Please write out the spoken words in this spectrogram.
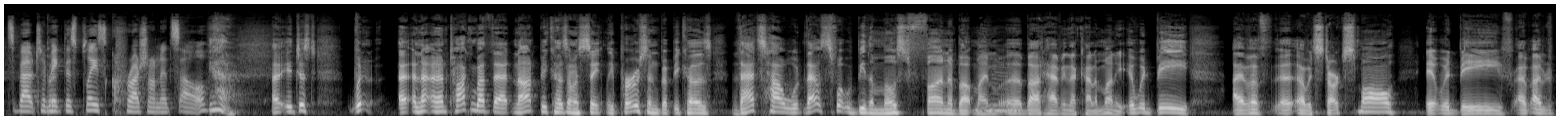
it's about to but, make this place crush on itself. Yeah, uh, it just when and, I'm talking about that not because I'm a saintly person, but because that's how that's what would be the most fun about my mm-hmm. about having that kind of money. It would be I have a, I would start small. It would be I, I, would,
